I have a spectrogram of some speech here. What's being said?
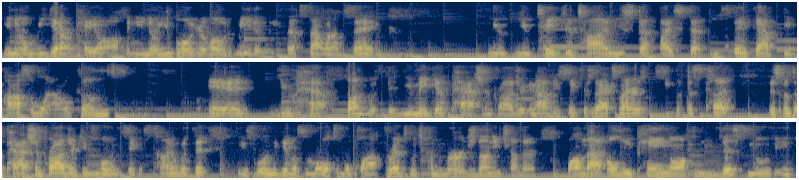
You know, we get our payoff, and you know you blow your load immediately. That's not what I'm saying. You you take your time, you step by step, you think out the possible outcomes, and you have fun with it. You make it a passion project. And obviously, for Zack Snyder, with this cut, this was a passion project. He was willing to take his time with it. He was willing to give us multiple plot threads which converged on each other, while not only paying off in this movie,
